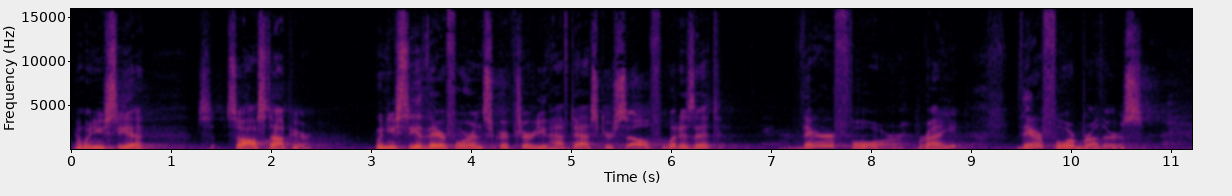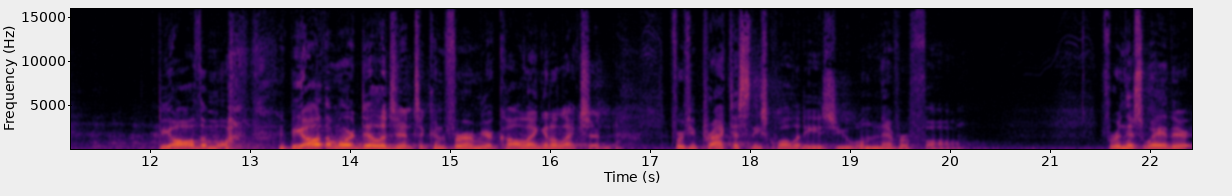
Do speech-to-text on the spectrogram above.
and when you see a, so I'll stop here. When you see a therefore in Scripture, you have to ask yourself, what is it? Therefore, right? Therefore, brothers, be all the more, be all the more diligent to confirm your calling and election. For if you practice these qualities, you will never fall. For in this way, there,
